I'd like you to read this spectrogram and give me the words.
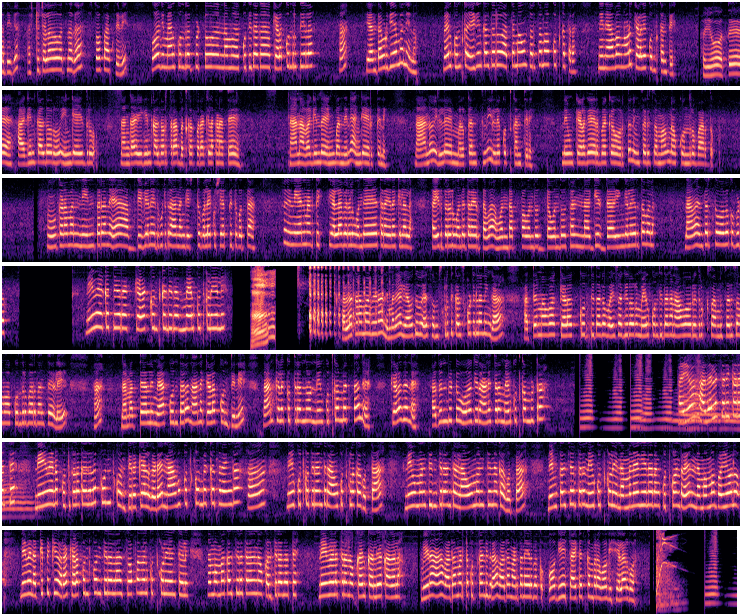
ಮದುವೆಗೆ ಅಷ್ಟು ಚಲೋ ಹೊತ್ನಾಗ ಸೋಪ್ ಹೋಗಿ ಮ್ಯಾಲ ಬಿಟ್ಟು ನಮ್ಮ ಕೂತಿದಾಗ ಕೆಳಗ್ ಹಾ? ಎಂತ ಹುಡುಗಿ ಅಮ್ಮ ನೀನು? ಮೇಲೆ ಕುಂತ ಈಗಿನ ಕಾಲದವರು ಅತ್ತೆ ಮಾವು ಸರ್ಸಮ ಕುತ್ಕತ್ತಾರ. ನೀನು ಯಾವಾಗ ನೋಡಿ ಕೆಳಗೆ ಕುಂತ್ಕಂತಿ. ಅಯ್ಯೋ ಅತ್ತೆ, ಆಗಿನ ಕಾಲದವರು ಹಿಂಗೆ ಇದ್ರು. ನಂಗೆ ಈಗಿನ ಕಾಲದವ್ರ ಥರ ಬದುಕಕ್ಕೆ ಬರೋಕ್ಕಿಲ್ಲ ಕಣತ್ತೆ. ನಾನು ಅವಾಗಿಂದ ಹೆಂಗೆ ಬಂದೀನಿ, ಹಂಗೆ ಇರ್ತೀನಿ. ನಾನು ಇಲ್ಲೇ ಮಲ್ಕಂತೀನಿ, ಇಲ್ಲೇ ಕುತ್ಕಂತೀನಿ. ನಿಮ್ಮ ಕೆಳಗೆ ಇರಬೇಕೇ ಹೊರತು ನಿಮ್ಮ ಸರಿ ಸಮವಾಗಿ ನಾವು ಕುಂದ್ರಬಾರ್ದು. ಹ್ಞೂ ಕಣಮ್ಮ ನಿನ್ ಥರನೇ ದಿವ್ಯನ ಇದ್ಬಿಟ್ಟಿದ್ರ ನಂಗೆ ಎಷ್ಟು ಬಲೆ ಖುಷಿ ಆಗ್ತಿತ್ತು ಗೊತ್ತಾ? ನೀನು ಏನು ಮಾಡ್ತಿ? ಎಲ್ಲ ಅಲ್ಲ ಕಣಮ್ಮ ನಿಮ್ಮ ಮನೆಯಾಗ ಯಾವುದು ಸಂಸ್ಕೃತಿ ಕಲ್ಸ್ಕೊಟ್ಟಿಲ್ಲ ನಿಂಗ? ಅತ್ತೆ ಮಾವ ಕೆಳಗೆ ಕುಂತಿದಾಗ ವಯಸ್ಸಾಗಿರೋರು ಮೇಲೆ ಕುಂತಿದಾಗ ನಾವು ಅವ್ರ ಎದುರು ಸರಿ ಸಮ ಕುಂದ್ರಬಾರ್ದು ಅಂತೇಳಿ ಹಾ? ನಮ್ಮ ಅತ್ತೆ ಅಲ್ಲಿ ಮ್ಯಾಕ್ ಕುಂತಾರ, ನಾನೇ ಕೆಳಗೆ ಕುಂತೀನಿ. ನಾನು ಕೆಳಗೆ ಕೂತಿರೋದು ನೋಡಿ ನೀನು ಕುತ್ಕೊಬೇಕು ತಾನೆ? ಕೆಳಗೇನೆ. ಅದನ್ನ ಬಿಟ್ಟು ಹೋಗಿ ರಾಣಿ ಥರ ಮೇಲೆ ಕುತ್ಕೊಂಡ್ಬಿಟ್ರ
